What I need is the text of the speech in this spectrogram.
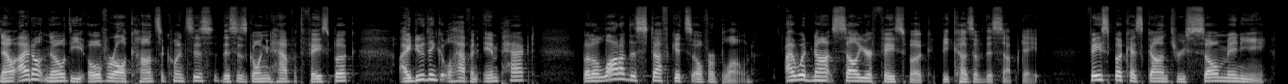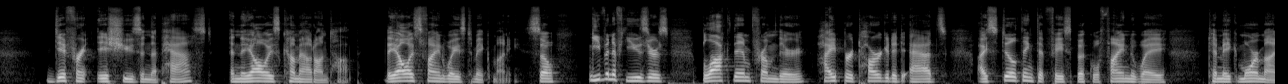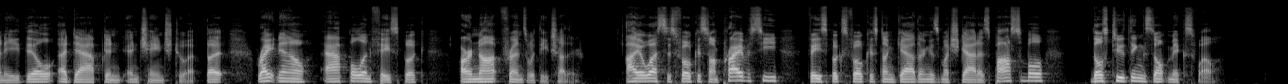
Now, I don't know the overall consequences this is going to have with Facebook. I do think it will have an impact, but a lot of this stuff gets overblown. I would not sell your Facebook because of this update. Facebook has gone through so many different issues in the past, and they always come out on top. They always find ways to make money. So even if users block them from their hyper targeted ads, I still think that Facebook will find a way to make more money. They'll adapt and, and change to it. But right now, Apple and Facebook are not friends with each other. iOS is focused on privacy, Facebook's focused on gathering as much data as possible. Those two things don't mix well.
